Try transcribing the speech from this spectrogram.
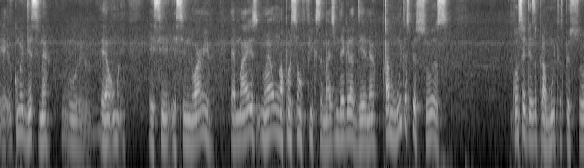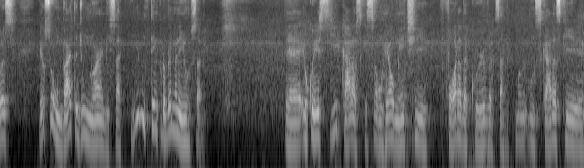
é, como eu disse, né? É uma, esse, esse norme é mais, não é uma posição fixa, é mais um degradê, né? Para muitas pessoas, com certeza para muitas pessoas, eu sou um baita de um norme, sabe? E não tem problema nenhum, sabe? É, eu conheci caras que são realmente fora da curva, sabe? Uns caras que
